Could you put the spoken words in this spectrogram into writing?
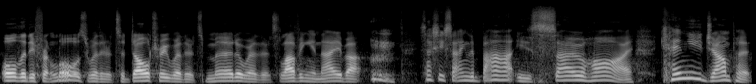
all the different laws, whether it's adultery, whether it's murder, whether it's loving your neighbour, he's actually saying the bar is so high. Can you jump it?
